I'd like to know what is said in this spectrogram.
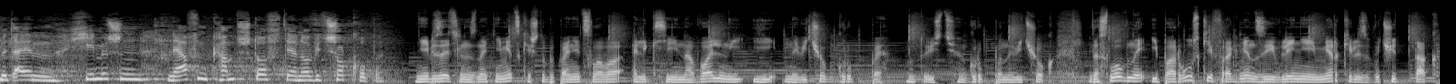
mit einem chemischen Nervenkampfstoff der Novichok-Gruppe. Не обязательно знать немецкий, чтобы понять слова Алексей Навальный и новичок группы, ну то есть группа новичок. Дословно и по-русски фрагмент заявления Меркель звучит так.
